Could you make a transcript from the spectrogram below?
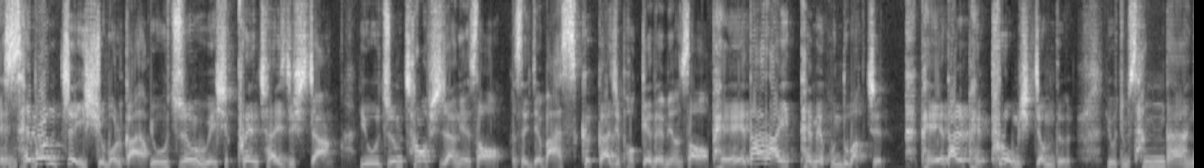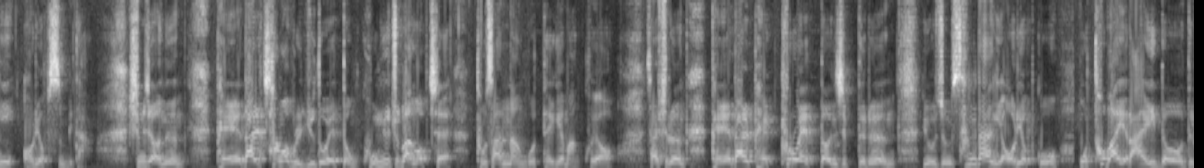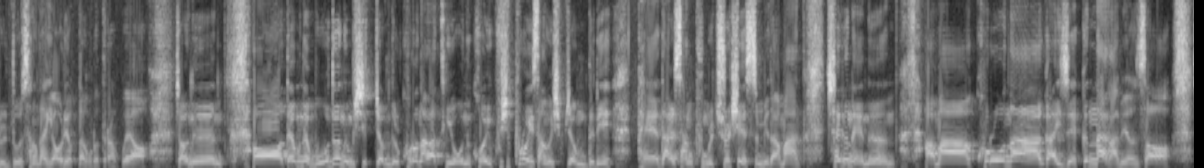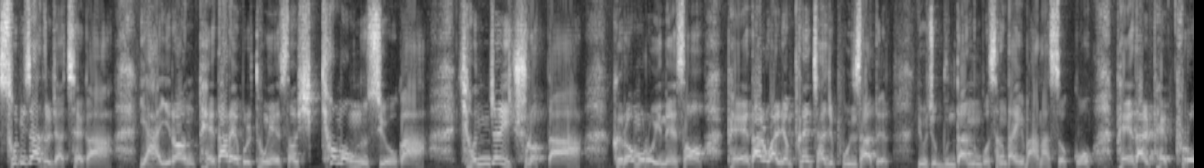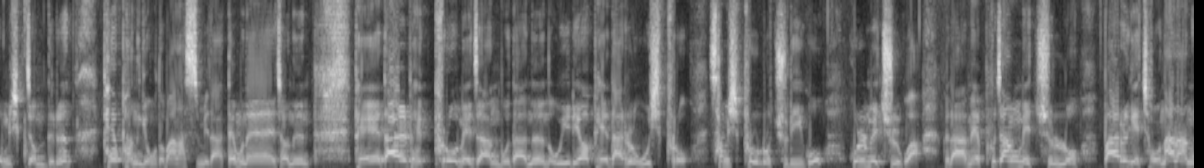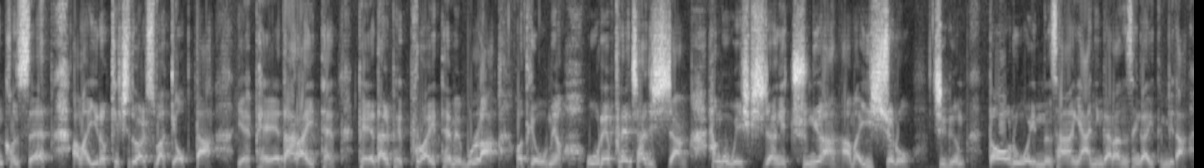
예, 세 번째 이슈 뭘까요? 요즘 외식 프랜차이즈 시장, 요즘 창업 시장에서 그래서 이제 마스크까지 벗게 되면서 배달 아이템의 곤두박질, 배달 100% 음식점들 요즘 상당히 어렵습니다. 심지어는 배달 창업을 유도했던 공유주방 업체 도산난 곳 되게 많고요. 사실은 배달 100% 했던 집들은 요즘 상당히 어렵고 오토바이 라이더들도 상당히 어렵다고 그러더라고요. 저는 어, 때문에 모든 음식점들 코로나 같은 경우는 거의 90% 이상 음식점들이 배달 상품을 출시했습니다만 최근에는 아마 코로나가 이제 끝나가면서 소비자들 자체가 야 이런 배달 앱을 통해서 시켜 먹는 수요가 현저히 줄었다. 그러므로 인해서 배달 관련 프랜차이즈 본사들 요즘 문 닫는 곳 상당히 많았었고 배달 100% 음식점들은 폐업하는 경우도 많았습니다. 때문에 저는 배달 100% 매장보다는 오히려 배달을 50% 30%로 줄이고 홀 매출과 그 다음에 포장 매출로 빠르게 전환하는 컨셉 아마 이렇게 시도할 수밖에 없다. 예, 배달 아이템, 배달 100% 아이템의 몰락. 어떻게 보면 올해 프랜차이즈 시장, 한국 외식 시장의 중요한 아마 이슈로 지금 떠오르고 있는 상황이 아닌가라는 생각이 듭니다.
